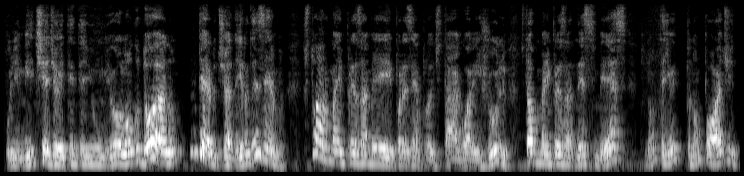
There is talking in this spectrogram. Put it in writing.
O limite é de 81 mil ao longo do ano inteiro, de janeiro a dezembro. Se tu abre uma empresa MEI, por exemplo, onde está agora em julho, se tu abre uma empresa nesse mês, tu não, tem, tu não pode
